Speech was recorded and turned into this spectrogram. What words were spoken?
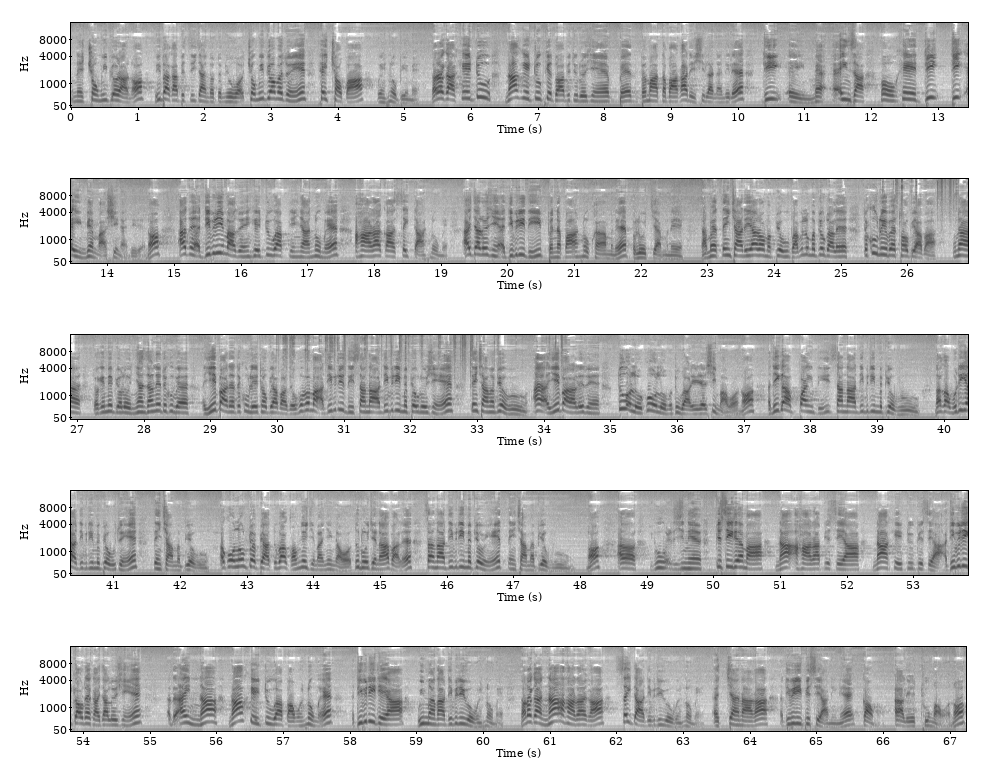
နဲ့ခြုံပြီးပြောတာနော်ဝိပါကပစ္စည်းကြရင်တော့တစ်မျိုးပေါ့ခြုံပြီးပြောမယ်ဆိုရင်ဟိတ်6ပါဝင်နှုတ်ပေးမယ်နောက်တစ်ခါဟေတုနာဂေတုဖြစ်သွားပြီဆိုလို့ရှိရင်ဘယ်ဘယ်မှာတဘာကတွေရှိလာနိုင်သေးလဲဒီအိမ်မက်အိမ်စာဟိုဟေဒီဒီအိမ်မြက်မှာရှိနိုင်သေးတယ်နော်အဲ့ဒါဆိုရင်အဓိပတိမှာဆိုရင်ဟေတုကပညာနှုတ်မယ်အာဟာရကစိတ်တာနှုတ်မယ် အဲ့ကြလို့ရှိရင်အဓိပတိဒီဘယ်နှပါနှုတ်ခံရမလဲဘလို့ကြံမလဲဒါပေမဲ့တင်ချာတွေကတော့မပြုတ်ဘူးဘာဖြစ်လို့မပြုတ်တာလဲတခုလေးပဲထောက်ပြပါခုနဒေါက်ကင်းမပြောလို့ညံစမ်းလေးတခုပဲအရေးပါတဲ့တခုလေးထောက်ပြပါဆိုဟိုဘက်မှာအဓိပတိဒီစန္ဒာအဓိပတိမပြုတ်လို့ရှိရင်တင်ချာမပြုတ်ဘူးအဲ့အရေးပါတာလေးဆိုရင်သူ့အလိုကိုယ့်အလိုမတူတာတွေလည်းရှိမှာပေါ့နော်အဓိက point ဒီစန္ဒာအဓိပတိမပြုတ်ဘူးနောက်ကဝိရိယအဓိပတိမပြုတ်ဘူးဆိုရင်တင်ချာမပြုတ်ဘူးအကုန်လုံးတွက်ပြသူကခေါင်းညိတ်ချင်မှညိတ်မှာပေါ့သူတို့ကျင်တာကပါလေစန္ဒာအဓိပတိမပြုတ်ရင်တင်ချာမပြုတ်ဘူးနော်အဲ့တော့ဒီဒီနေ့ပစ္စည်းထဲမှာနာအာဟာရပစ္စယနာခေတုပစ္စယအဓိပတိကောက်တဲ့ခါကြလို့ရှိရင်အဲ့နာနာခေတုကပါဝင်နှုတ်မယ်အဓိပတိတွေကဝိမာန်တာအဓိပတိကိုဝင်နှုတ်မယ်နောက်တစ်ခါနာအာဟာရကစိတ်တာအဓိပတိကိုဝင်နှုတ်မယ်အကြံတာကအဓိပတိပစ္စယအနေနဲ့ကောက်မယ်အဲ့ဒါလေးထူးမှာပေါ့နော်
